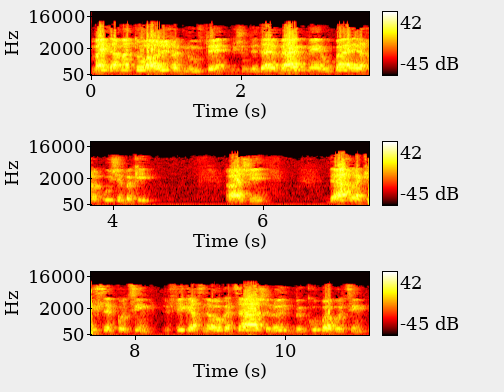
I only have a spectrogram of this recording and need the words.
מהי טעמה תורא אריכא גנובתא משום דדאי באגמא ובא אל החכוש שבקיא? רש"י, דאח לכיסא קוצים, לפי כך זנבו קצר שלא ידבקו בו הקוצים.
